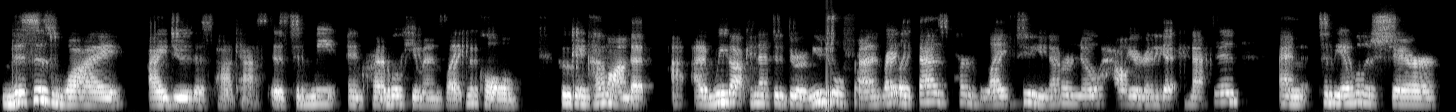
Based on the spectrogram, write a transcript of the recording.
this is why I do this podcast is to meet incredible humans like Nicole who can come on that I, we got connected through a mutual friend, right? Like that is part of life too. You never know how you're going to get connected. And to be able to share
